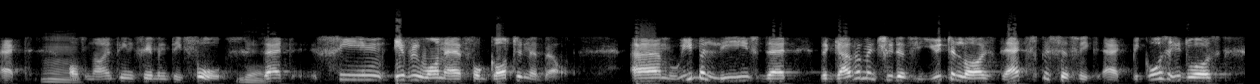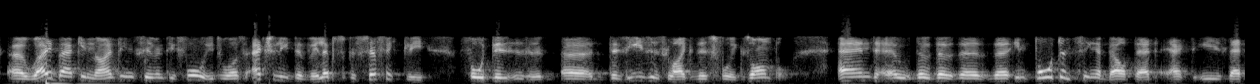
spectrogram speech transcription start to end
Act mm. of 1974 yeah. that seem everyone have forgotten about. Um, we believe that the government should have utilized that specific act because it was uh, way back in 1974. It was actually developed specifically for di- uh, diseases like this, for example. And uh, the, the, the, the important thing about that act is that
